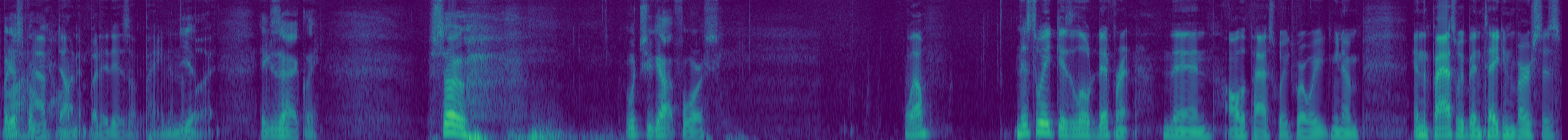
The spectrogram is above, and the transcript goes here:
but Well, it's gonna I've done it, but it is a pain in the Yeah. butt. Exactly. So, what you got for us? Well, this week is a little different than all the past weeks where we, you know, in the past we've been taking verses.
